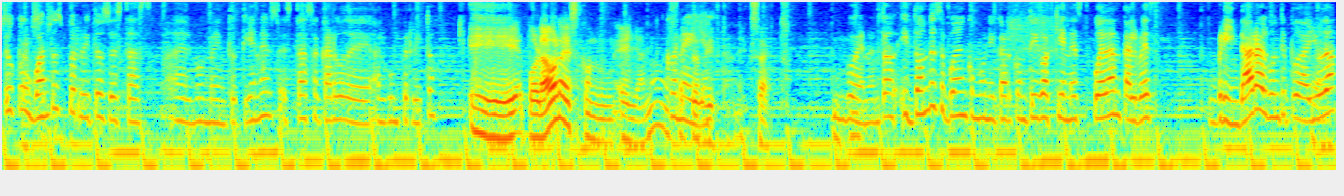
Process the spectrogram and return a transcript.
¿Tú con cuántos perritos estás al momento? ¿Tienes, estás a cargo de algún perrito? Eh, por ahora es con ella, ¿no? Con ella. Perrita, exacto. Bueno, entonces, ¿y dónde se pueden comunicar contigo a quienes puedan tal vez brindar algún tipo de ayuda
